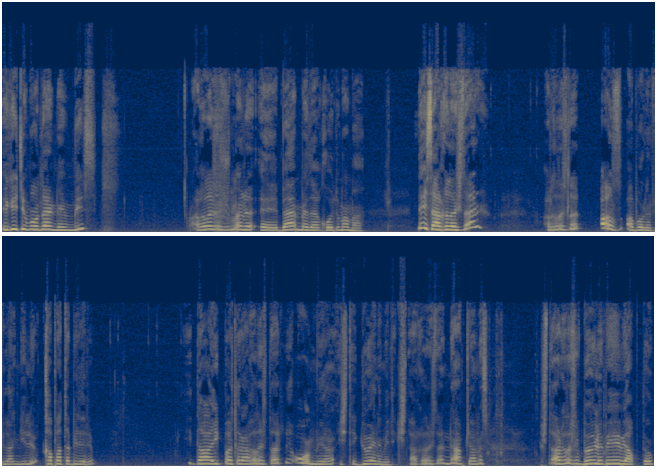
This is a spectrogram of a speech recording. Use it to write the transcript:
İkinci modern evimiz. Arkadaşlar şunları e, beğenmeden koydum ama neyse arkadaşlar. Arkadaşlar az abone falan geliyor. Kapatabilirim daha ilk baştan arkadaşlar olmuyor. İşte güvenemedik işte arkadaşlar. Ne yapacağınız? İşte arkadaşlar böyle bir ev yaptım.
